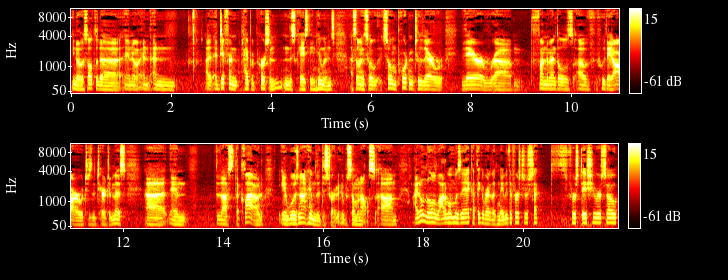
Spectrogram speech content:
you know, assaulted a, you know, and and a, a, different type of person, in this case the Inhumans, uh, something so so important to their their um, fundamentals of who they are, which is the Terrigen Mist, uh, and thus the cloud. It was not him that destroyed it; it was someone else. Um, I don't know a lot about Mosaic. I think I read like maybe the first or second first issue or so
